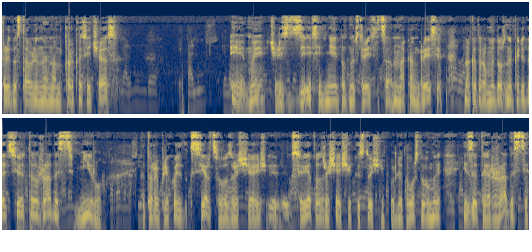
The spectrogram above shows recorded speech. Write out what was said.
предоставленная нам только сейчас, и мы через 10 дней должны встретиться на Конгрессе, на котором мы должны передать всю эту радость миру, которая приходит к сердцу, возвращающий, к свету, возвращающий к источнику, для того, чтобы мы из этой радости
